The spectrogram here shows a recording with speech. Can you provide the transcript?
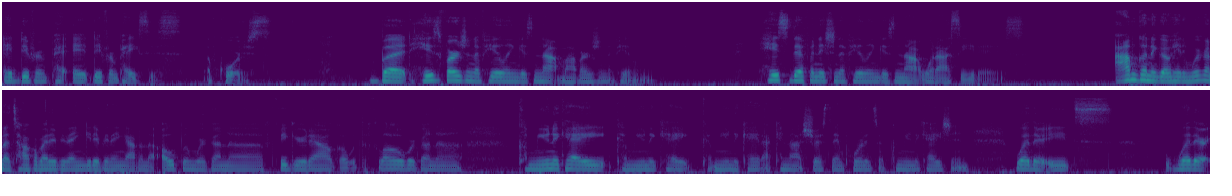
at different at different paces, of course. But his version of healing is not my version of healing his definition of healing is not what I see it as. I'm going to go ahead and we're going to talk about everything, get everything out in the open. We're going to figure it out, go with the flow. We're going to communicate, communicate, communicate. I cannot stress the importance of communication, whether it's whether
